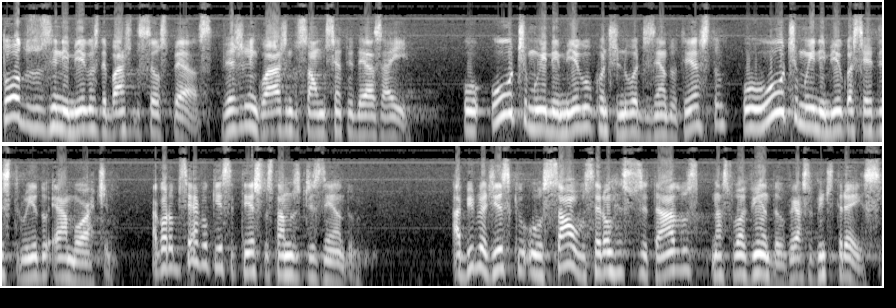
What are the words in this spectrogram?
todos os inimigos debaixo dos seus pés. Veja a linguagem do Salmo 110 aí. O último inimigo, continua dizendo o texto, o último inimigo a ser destruído é a morte. Agora, observe o que esse texto está nos dizendo. A Bíblia diz que os salvos serão ressuscitados na sua vinda, o verso 23.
